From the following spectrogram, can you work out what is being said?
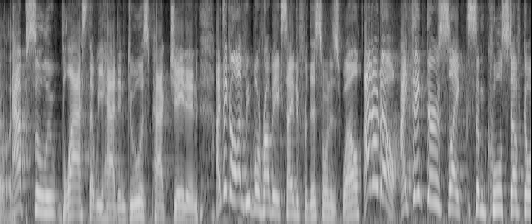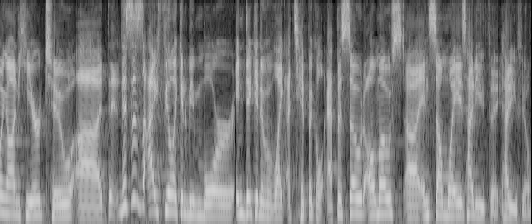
Absolutely. absolute blast that we had in Duelist Pack Jaden, I think a lot of people are probably excited for this one as well. I don't know. I think there's like some cool stuff going on here too. Uh, th- this is, I feel like, going to be more indicative of like a typical episode almost uh, in some ways. How do you think? How do you feel?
